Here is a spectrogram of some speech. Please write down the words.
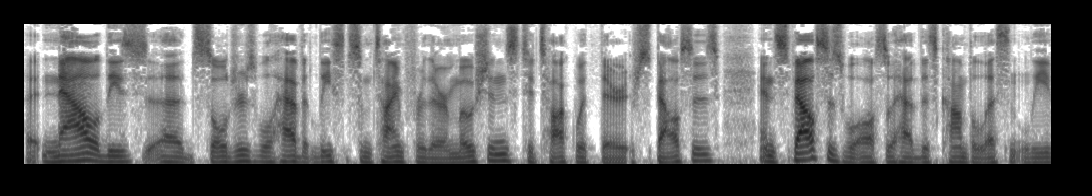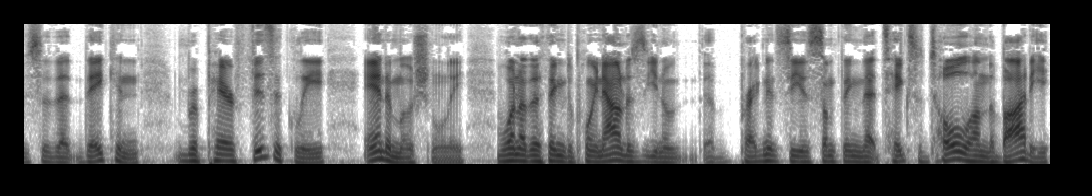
Uh, now, these uh, soldiers will have at least some time for their emotions to talk with their spouses, and spouses will also have this convalescent leave so that they can repair physically and emotionally. One other thing to point out is, you know, pregnancy is something that takes a toll on the body,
